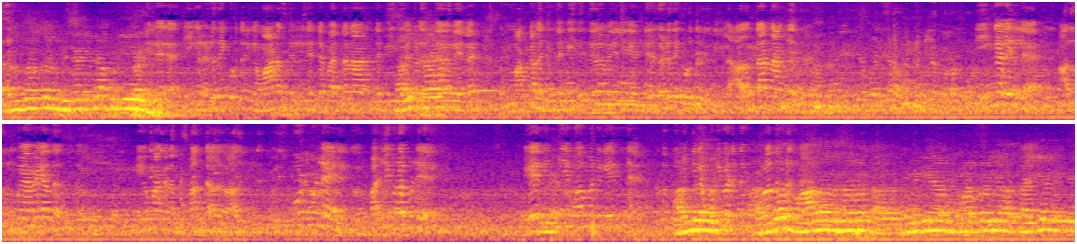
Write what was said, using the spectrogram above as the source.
கன்ஸ்ட்ரக்ஷன் டிசைன் அப்படியே இல்ல இல்ல நீங்க எழுதி கொடுத்துருங்க லெட்ட பெற்ற நான் இந்த வீதி எங்களுக்கு தேவையில்லை. மக்களுக்கு இந்த வீதி தேவையில்லை என்று எழுதி கொடுத்துருக்கீங்களா அதைத்தான் நாங்க நீங்கள் இல்ல. அது உண்மையாவே அந்த நியமாக அந்த சந்தை அது அது ஸ்கூல் பிள்ளைகளுக்கு ஒரு பள்ளிக்கூட பிள்ளைகளுக்கு ஏன் இந்திய கவர்மெண்ட்டுக்கு என்ன? அந்த அந்த பொதுக்கில முடிவெடுத்து அந்த குழந்தை மாநகர சபை நிறைய முறைப்படி கையெழுத்து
